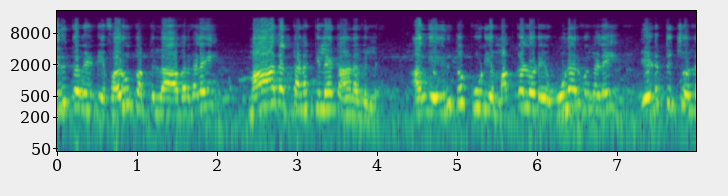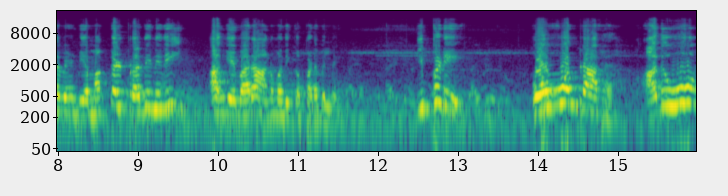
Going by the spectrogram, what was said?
இருக்க வேண்டிய ஃபரூக் அப்துல்லா அவர்களை மாத கணக்கிலே காணவில்லை. அங்கே இருக்கக்கூடிய மக்களுடைய உணர்வுகளை எடுத்துச் சொல்ல வேண்டிய மக்கள் பிரதிநிதி அங்கே வர அனுமதிக்கப்படவில்லை. இப்படி ஒவ்வொன்றாக அதுவும்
